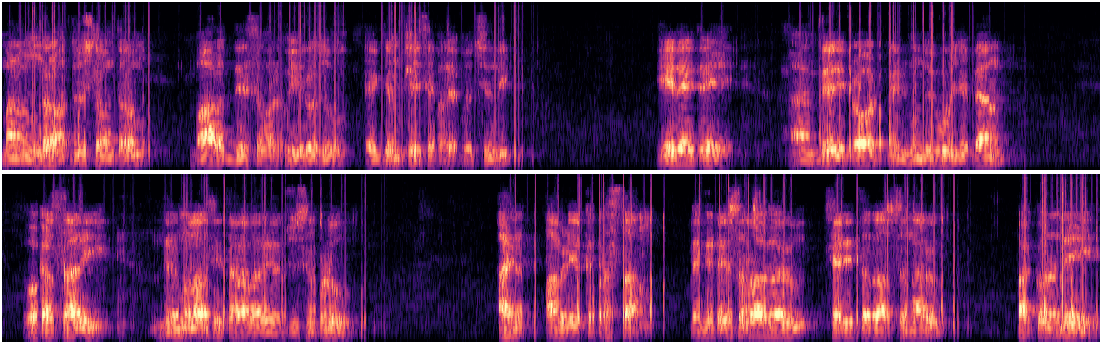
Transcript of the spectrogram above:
మనందరం అదృష్టవంతరం భారతదేశం వరకు ఈరోజు ఎగ్జామ్ చేసే పరి వచ్చింది. ఏదైతే ఐఎమ్ వెరీ ప్రౌడ్ నేను ముందు కూడా చెప్పాను. ఒకసారి నిర్మలా సీతారామన్ గారు చూసినప్పుడు ఆయన ఆవిడ యొక్క ప్రస్థానం. వెంకటేశ్వరరావు గారు చరిత్ర రాస్తున్నారు. పక్కనుండే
